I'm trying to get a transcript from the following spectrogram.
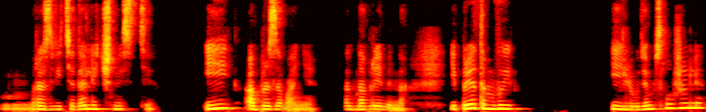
развития да, личности и образования одновременно. И при этом вы и людям служили,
